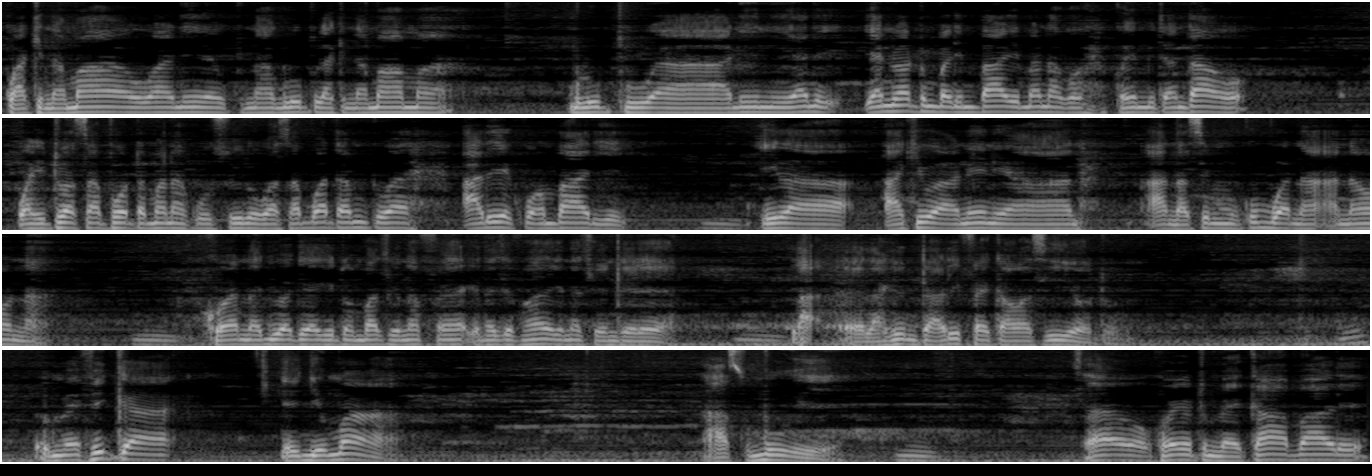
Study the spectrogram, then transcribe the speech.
Kwa kina mama kuna grupu la kina mama grupu wa nini yani yani watu mbalimbali maana kwenye mitandao walitoa support maana kuhusu hilo kwa sababu hata mtu aliyekuwa mbali ila akiwa nini ana simu kubwa na anaona mm. kwa hiyo anajua kile kitu ambacho kinafanya kinachofanya kinachoendelea mm. la, eh, lakini taarifa ikawa si hiyo tu umefika Ijumaa asubuhi mm. sawa. Kwa hiyo tumekaa pale,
